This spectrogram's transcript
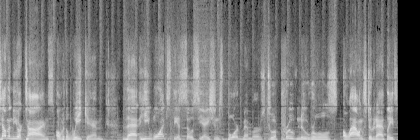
telling the New York Times over the weekend that he wants the association's board members to approve new rules allowing student athletes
